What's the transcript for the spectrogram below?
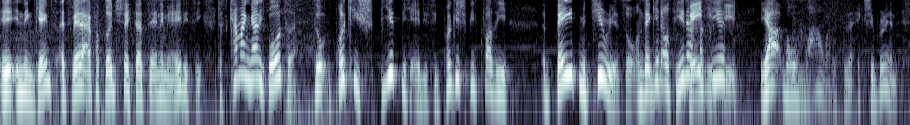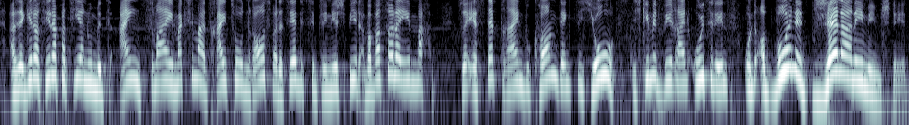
äh, in den Games, als wäre er einfach deutlich schlechter als der Enemy ADC. Das kann man gar nicht beurteilen. So, Brücki spielt nicht ADC. Brücki spielt quasi äh, Bait Material so. Und der geht aus jeder Partie. Ja, oh, wow, das ist actually brilliant. Also er geht aus jeder Partie ja nur mit ein, zwei, maximal drei Toten raus, weil er sehr diszipliniert spielt. Aber was soll er eben machen? So, er steppt rein, Wukong denkt sich, jo, ich gehe mit W rein, ulte den. Und obwohl eine Jenna neben ihm steht,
